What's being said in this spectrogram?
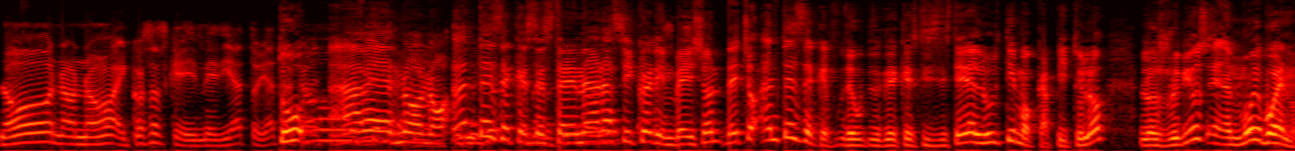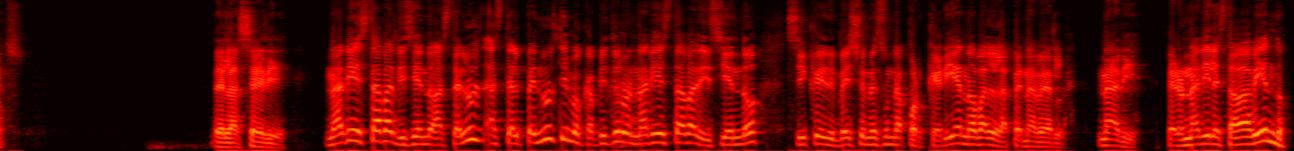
No, no, no. Hay cosas que inmediato ya te Tú, a ver, no, no. Antes de que se estrenara Secret Invasion, de hecho, antes de que, de- de que existiera el último capítulo, los reviews eran muy buenos de la serie. Nadie estaba diciendo, hasta el, hasta el penúltimo capítulo, nadie estaba diciendo Secret Invasion es una porquería, no vale la pena verla. Nadie. Pero nadie la estaba viendo.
